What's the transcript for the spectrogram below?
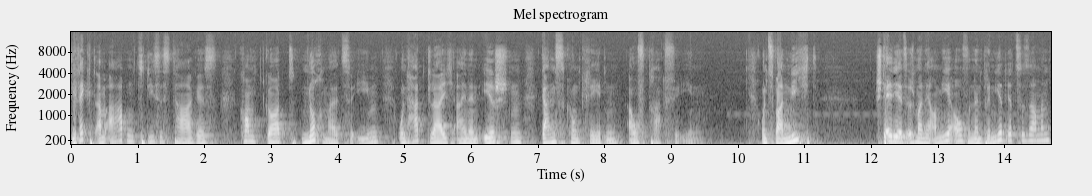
direkt am Abend dieses Tages kommt Gott nochmal zu ihm und hat gleich einen ersten ganz konkreten Auftrag für ihn. Und zwar nicht, stell dir jetzt erstmal eine Armee auf und dann trainiert ihr zusammen,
